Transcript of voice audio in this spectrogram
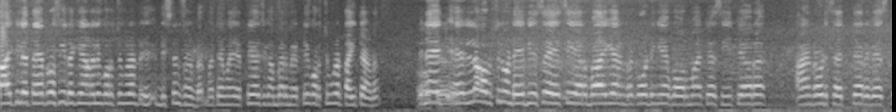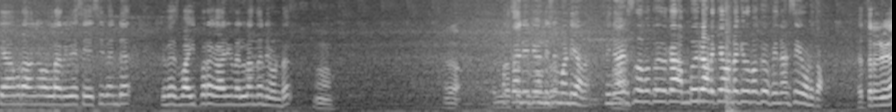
ബാക്കിലെ തേർഡ് റോ സീറ്റൊക്കെ ആണെങ്കിലും കുറച്ചും കൂടെ ഡിസ്റ്റൻസ് ഉണ്ട്. മറ്റേ എട്ടി വെച്ച് കമ്പയർ ചെയ്യുമ്പോൾ എട്ടി കുറച്ചും കൂടെ ടൈറ്റ് ആണ്. പിന്നെ എല്ലാ ഓപ്ഷനും ഉണ്ട്. A B S A C air bag under coating floor mat seat cover Android set reverse camera അങ്ങനെയുള്ള reverse A C vent reverse wiper കാര്യങ്ങളെല്ലാം തന്നെ ഉണ്ട്. കണ്ടീഷൻ വണ്ടിയാണ്. ഫിനാൻസ് നമുക്ക് ഇതൊക്കെ അമ്പത് രൂപ അടയ്ക്കാൻ ഉണ്ടെങ്കിൽ നമുക്ക് ഫിനാൻസ് ചെയ്ത് കൊടുക്കാം. എത്ര രൂപ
